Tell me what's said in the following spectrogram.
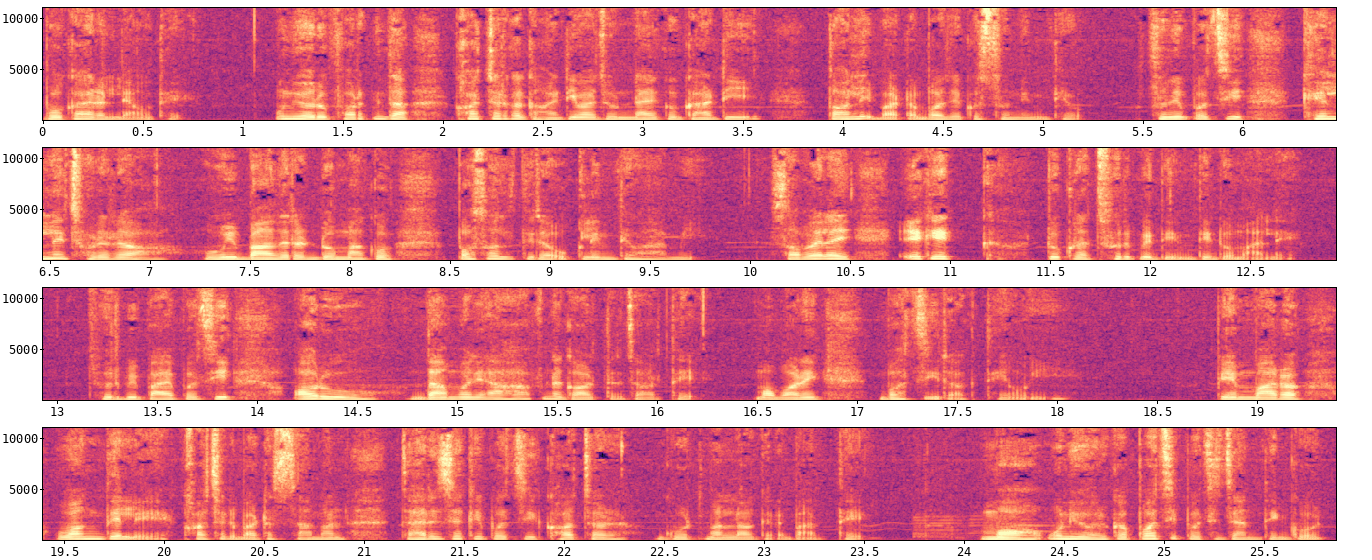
बोकाएर ल्याउँथे। उनीहरू फर्किँदा खच्चरका घाँटीमा झुन्डाएको घाँटी तलैबाट बजेको सुनिन्थ्यो। सुनेपछि खेल्नै छोडेर हुल बाँधेर डोमाको पसलतिर उक्लिन्थ्यौँ हामी। सबैलाई एक एक टुक्रा छुर्पी डोमाले। छुर्पी पाएपछि अरू दामले आफ्ना घरतिर झर्थे। म भने बचिरहेको उहीँ। पेम्मा र वाङदेले खचरबाट सामान झारिसकेपछि खचर गोठमा लगेर बाँध्थे। म उनीहरूका पछि पछि जान्थेँ गोठ।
